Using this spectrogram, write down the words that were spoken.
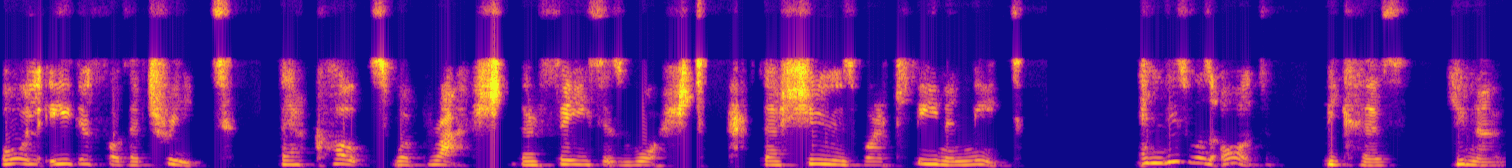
all eager for the treat. Their coats were brushed, their faces washed, their shoes were clean and neat. And this was odd because, you know,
